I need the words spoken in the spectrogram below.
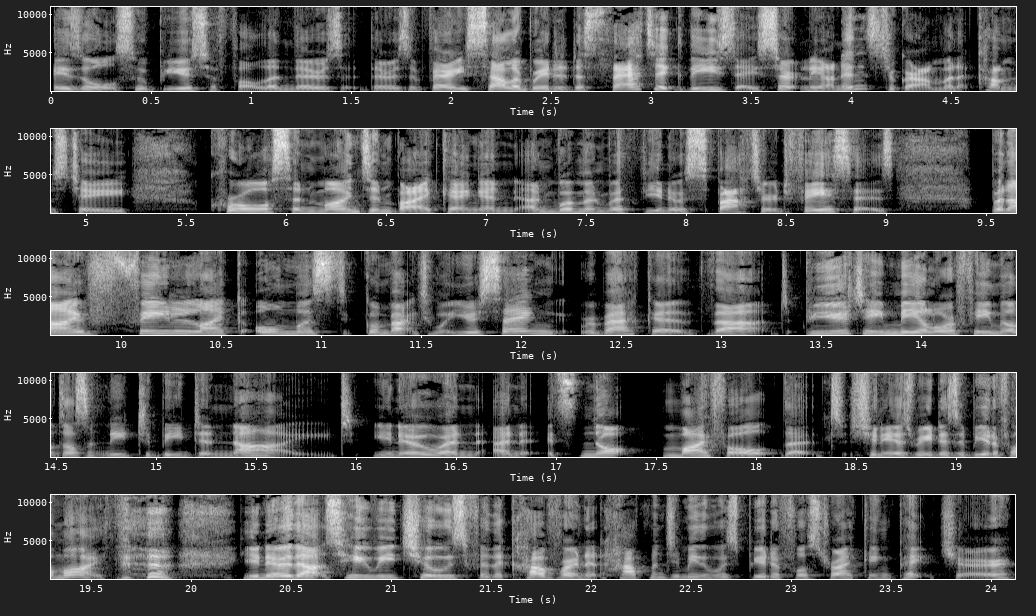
is also beautiful and there's there's a very celebrated aesthetic these days certainly on instagram when it comes to cross and mountain biking and, and women with you know spattered faces but I feel like almost going back to what you're saying, Rebecca, that beauty, male or female, doesn't need to be denied, you know, and, and it's not my fault that Shanaze Reade is a beautiful mouth. you know, that's who we chose for the cover, and it happened to be the most beautiful, striking picture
